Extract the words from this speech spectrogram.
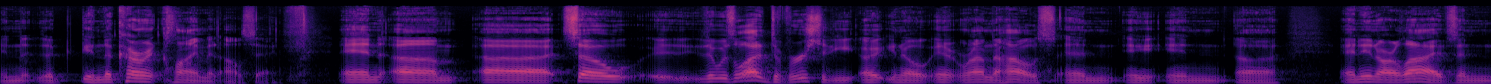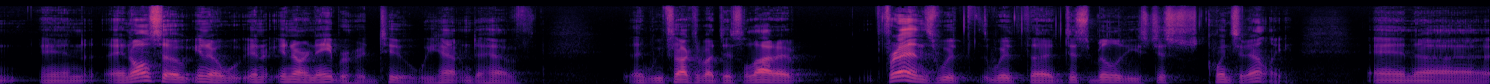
in the, in the current climate, I'll say. And um, uh, so uh, there was a lot of diversity, uh, you know, in, around the house and in uh, and in our lives, and and and also, you know, in, in our neighborhood too. We happen to have, uh, we've talked about this, a lot of friends with with uh, disabilities, just coincidentally, and uh,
